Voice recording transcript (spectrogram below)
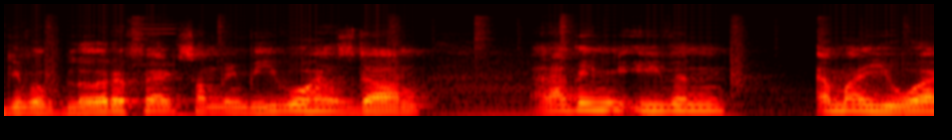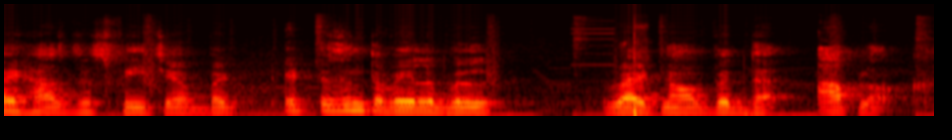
give a blur effect, something Vivo has done. And I think even MIUI has this feature, but it isn't available right now with the app lock.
